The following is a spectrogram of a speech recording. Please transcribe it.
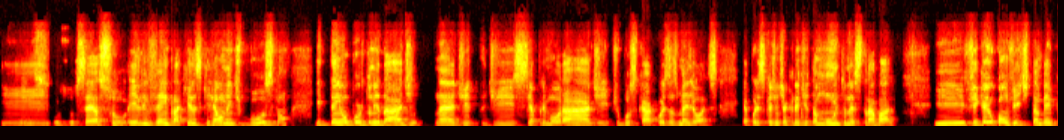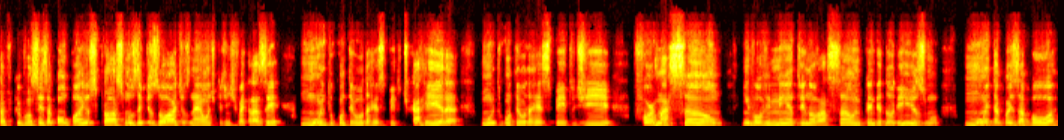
E Isso. o sucesso ele vem para aqueles que realmente buscam e têm a oportunidade, né, de, de se aprimorar, de, de buscar coisas melhores. É por isso que a gente acredita muito nesse trabalho. E fica aí o convite também para que vocês acompanhem os próximos episódios, né, onde que a gente vai trazer muito conteúdo a respeito de carreira, muito conteúdo a respeito de formação, envolvimento, inovação, empreendedorismo, muita coisa boa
